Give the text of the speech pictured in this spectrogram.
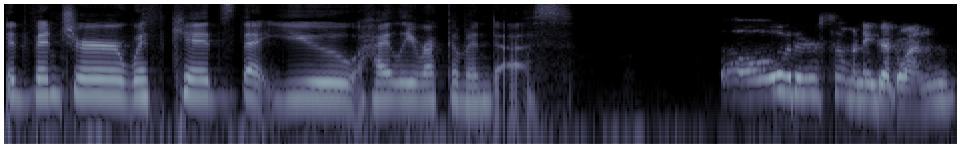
adventure with kids that you highly recommend to us. Oh, there's so many good ones.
